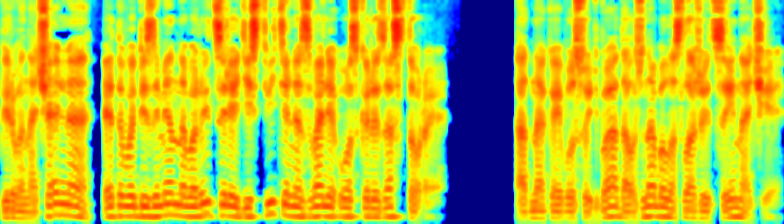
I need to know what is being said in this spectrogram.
Первоначально этого безымянного рыцаря действительно звали Оскар из Асторы, Однако его судьба должна была сложиться иначе.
